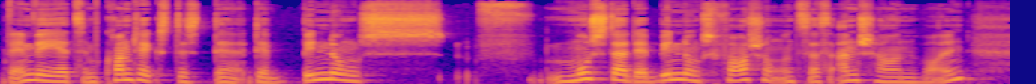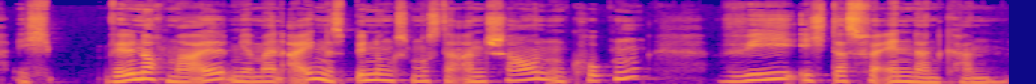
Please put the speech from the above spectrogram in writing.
wenn wir jetzt im Kontext des, der, der Bindungsmuster, der Bindungsforschung uns das anschauen wollen, ich will nochmal mir mein eigenes Bindungsmuster anschauen und gucken, wie ich das verändern kann.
